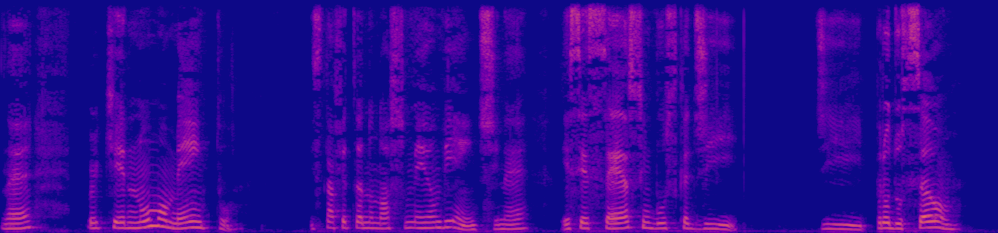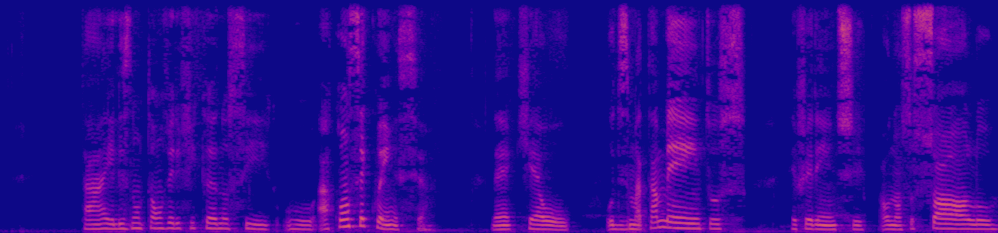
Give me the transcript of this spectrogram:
né? Porque no momento está afetando o nosso meio ambiente, né? Esse excesso em busca de, de produção, tá? Eles não estão verificando se o, a consequência, né? Que é o, o desmatamentos referente ao nosso solo,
